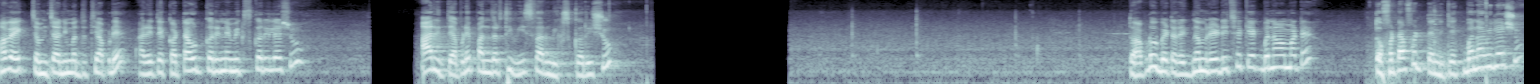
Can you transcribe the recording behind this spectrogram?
હવે એક ચમચાની મદદથી આપણે આ રીતે કટઆઉટ કરીને મિક્સ કરી લેશું. આ રીતે આપણે પંદરથી વીસ વાર મિક્સ કરીશું. તો આપણું બેટર એકદમ રેડી છે કેક બનાવવા માટે. તો ફટાફટ તેની કેક બનાવી લેશું.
